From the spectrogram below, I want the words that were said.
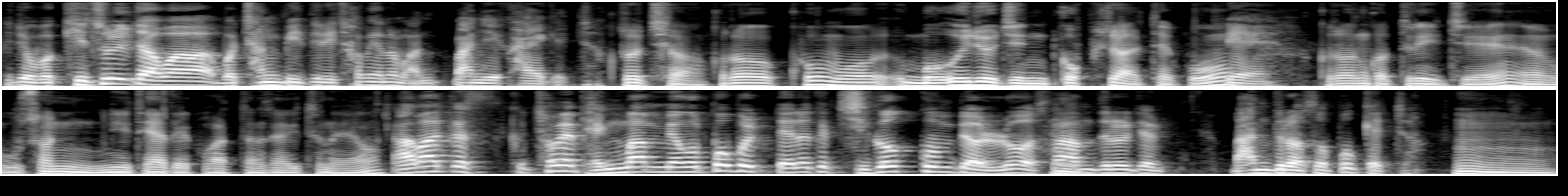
그죠. 뭐 기술자와 뭐 장비들이 처음에는 많이 가야겠죠. 그렇죠. 그렇고 뭐, 뭐 의료진 꼭 필요할 테고. 네. 그런 것들이 이제 우선이 돼야 될 것 같다는 생각이 드네요. 아마 그, 그 처음에 100만 명을 뽑을 때는 그 직업군별로 사람들을 음. 만들어서 뽑겠죠. 음.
